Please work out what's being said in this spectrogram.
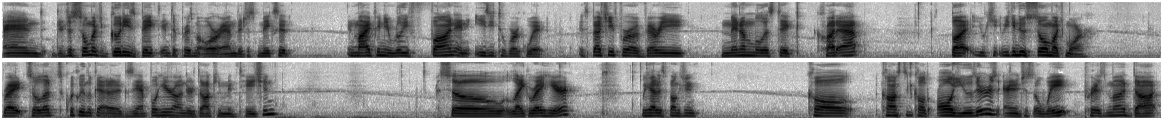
and there's just so much goodies baked into Prisma ORM that just makes it, in my opinion, really fun and easy to work with, especially for a very minimalistic CRUD app. But you can, we can do so much more, right? So let's quickly look at an example here under documentation. So like right here, we have this function call constant called all users and it's just await prisma dot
